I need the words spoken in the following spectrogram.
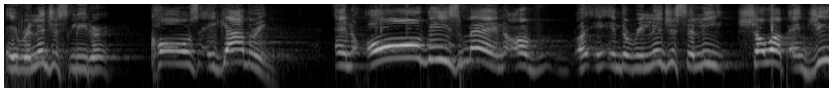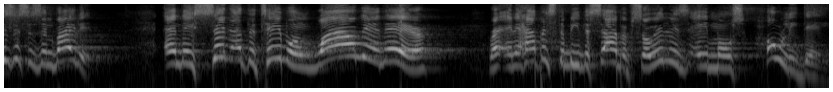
a religious leader, calls a gathering. And all these men of Uh, in the religious elite show up, and Jesus is invited. And they sit at the table, and while they're there, right, and it happens to be the Sabbath, so it is a most holy day.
